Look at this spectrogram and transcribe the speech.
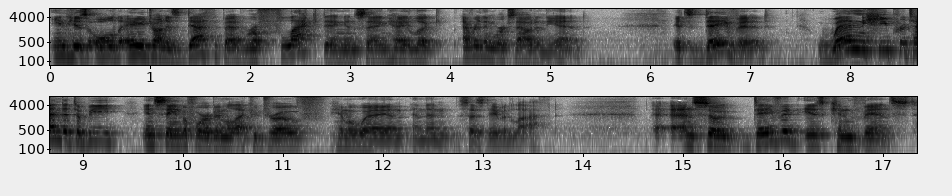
in his old age on his deathbed reflecting and saying, hey, look, everything works out in the end. It's David when he pretended to be insane before Abimelech, who drove him away, and, and then says David laughed. And so David is convinced,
